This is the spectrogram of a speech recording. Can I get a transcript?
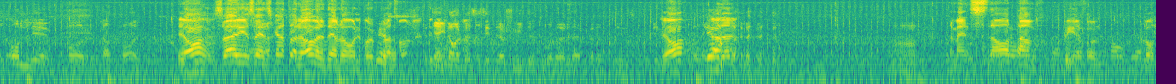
En oljeborrplattform. Ja, Sverige, svenskarna tar över den där jävla oljeborrplattformen. Ett gäng norrmän som sitter där och skiter i toalörer där för att... Ja, Ja. Nej, men snatan blir full. Förlåt.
